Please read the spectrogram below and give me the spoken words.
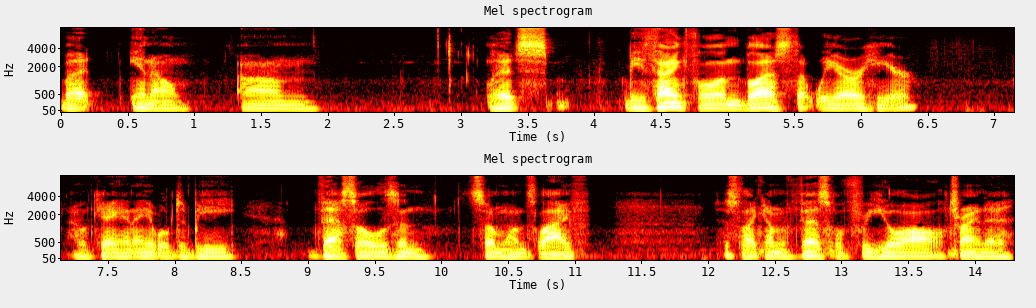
But, you know, um, let's be thankful and blessed that we are here, okay, and able to be vessels in someone's life. Just like I'm a vessel for you all, trying to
